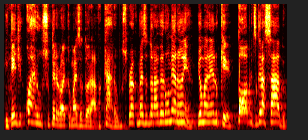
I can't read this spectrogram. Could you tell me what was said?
entende? Qual era o super-herói que eu mais adorava? Cara, o super-herói que eu mais adorava era o Homem-Aranha. E o Homem-Aranha era o quê? Pobre, desgraçado.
